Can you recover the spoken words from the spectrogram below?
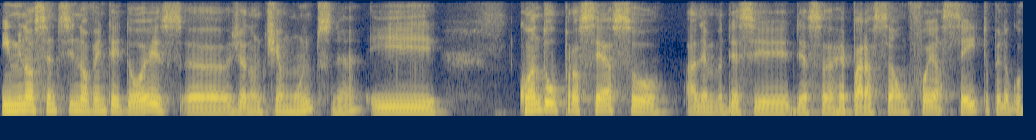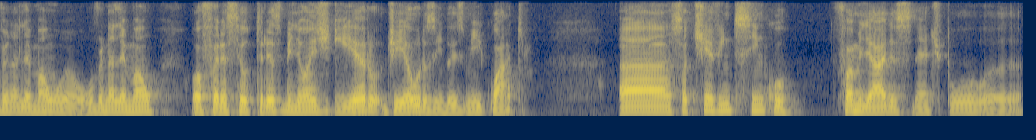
Em 1992 uh, já não tinha muitos, né? E quando o processo desse, dessa reparação foi aceito pelo governo alemão. O governo alemão ofereceu 3 milhões de, euro, de euros em 2004. Uh, só tinha 25 familiares, né, tipo, uh,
